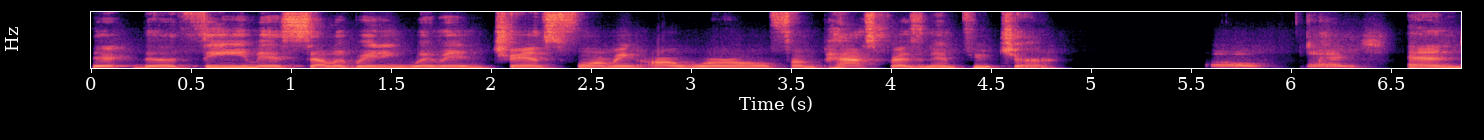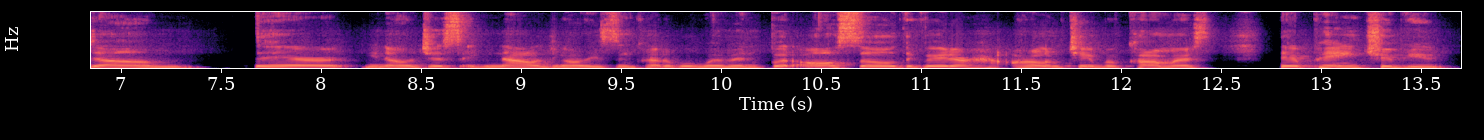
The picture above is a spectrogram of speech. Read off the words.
the, the theme is celebrating women, transforming our world from past, present, and future. Oh, nice. And um, they're, you know, just acknowledging all these incredible women, but also the Greater Harlem Chamber of Commerce, they're paying tribute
